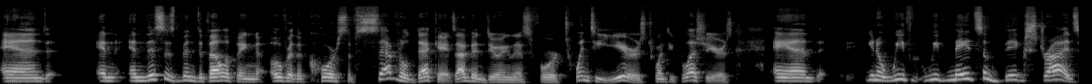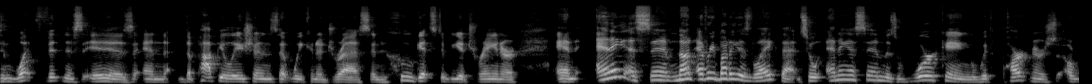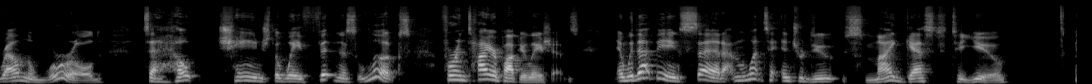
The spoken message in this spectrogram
And and and this has been developing over the course of several decades. I've been doing this for 20 years, 20 plus years. And you know we've we've made some big strides in what fitness is and the populations that we can address and who gets to be a trainer. And NASM not everybody is like that. So NASM is working with partners around the world to help change the way fitness looks for entire populations. And with that being said I want to introduce my guest to you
